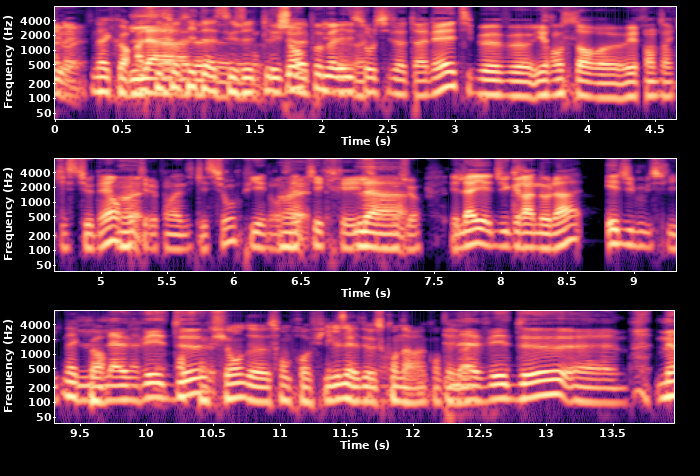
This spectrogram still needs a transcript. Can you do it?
internet. D'accord. Ah, le les gens peuvent aller sur le site internet, ils peuvent, euh, ils rentrent leur, euh, ils rentrent un questionnaire, en fait, ils répondent à des questions, puis il y a une recette qui est créée. Et là, il y a du granola et du muesli. D'accord. la En V2 fonction de son profil et de ce qu'on a raconté. la ouais. V2 euh, mais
